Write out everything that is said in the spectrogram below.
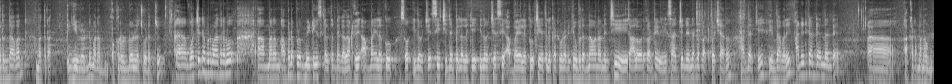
వృందావన్ మథుర ఈ రెండు మనం ఒక రెండు రోజుల్లో చూడొచ్చు. వచ్చేటప్పుడు మాత్రము మనం అప్పుడప్పుడు మీటింగ్స్కి వెళ్తుంటాం కదా. ఇది అమ్మాయిలకు సో ఇది వచ్చేసి చిన్నపిల్లలకి ఇది వచ్చేసి అబ్బాయిలకు చేతులు కట్టుకోవడానికి బృందావనం నుంచి చాలా వరకు అంటే ఇవి సంచు నిండా పట్టుకొచ్చాను అందరికీ. ఇద్దామని. అన్నిటికంటే ఏంటంటే అక్కడ మనం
